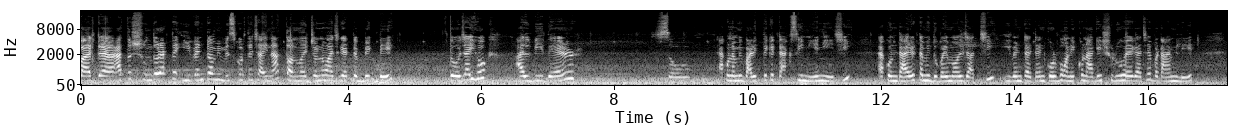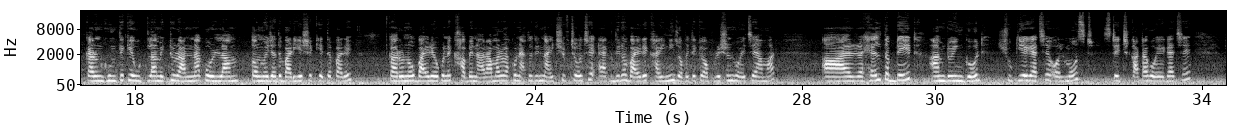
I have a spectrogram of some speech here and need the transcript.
বাট এত সুন্দর একটা ইভেন্টও আমি মিস করতে চাই না। তন্ময়ের জন্য আজকে একটা বিগ ডে তো যাই হোক আইল বি দেয়ার সো এখন আমি বাড়ির থেকে ট্যাক্সি নিয়ে নিয়েছি। এখন ডাইরেক্ট আমি দুবাই মল যাচ্ছি। ইভেন্টটা অ্যাটেন্ড করব। অনেকক্ষণ আগেই শুরু হয়ে গেছে বাট আই এম লেট কারণ ঘুম থেকে উঠলাম, একটু রান্না করলাম। তন্ময় যাতে বাড়ি এসে খেতে পারে। কারণ ও বাইরে ওখানে খাবে না। আর আমারও এখন এতদিন নাইট শিফট চলছে, একদিনও বাইরে খাইনি, যবে থেকে অপারেশন হয়েছে আমার। আর health update I am doing good শুকিয়ে গেছে অলমোস্ট স্টিচ কাটা হয়ে গেছে,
